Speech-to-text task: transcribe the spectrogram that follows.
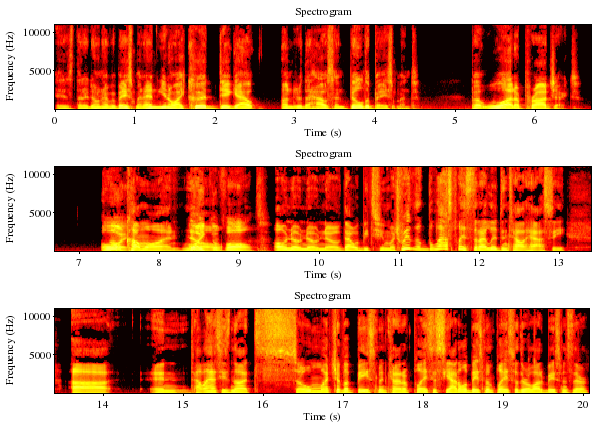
is that I don't have a basement. And you know, I could dig out under the house and build a basement, but what a project! Oh, come on. No. Oi, the vault. Oh no, no, no. That would be too much. We, the, the last place that I lived in Tallahassee, uh, and Tallahassee's not so much of a basement kind of place. Is Seattle a basement place? Are there a lot of basements there?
